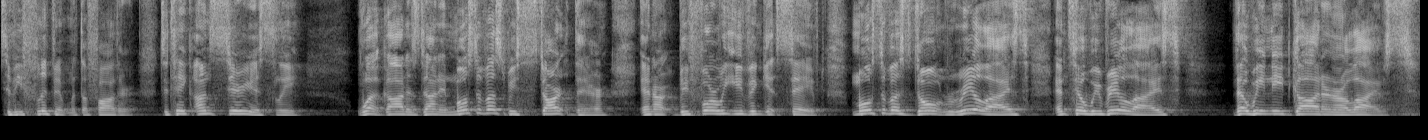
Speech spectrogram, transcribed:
to be flippant with the Father, to take unseriously what God has done. And most of us, we start there and our, before we even get saved. Most of us don't realize until we realize that we need God in our lives.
